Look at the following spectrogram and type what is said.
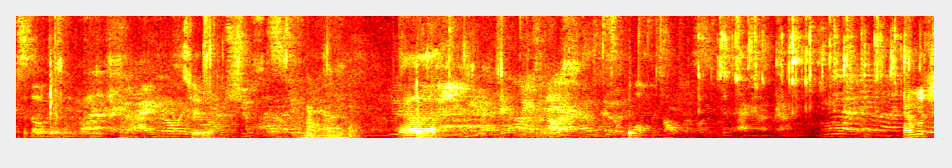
So that was in two. so. Uh, how much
